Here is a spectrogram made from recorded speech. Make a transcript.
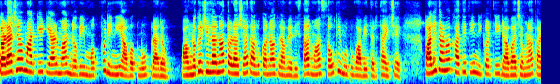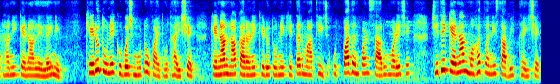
તળાજા માર્કેટ યાર્ડમાં નવી મગફળીની આવકનો પ્રારંભ. ભાવનગર જિલ્લાના તળાજા તાલુકાના ગ્રામ્ય વિસ્તારમાં સૌથી મોટું વાવેતર થાય છે. પાલીતાણા ખાતેથી નીકળતી ડાબા જમણા કાંઠાની કેનાલને લઈને ખેડૂતોને ખૂબ જ મોટો ફાયદો થાય છે. કેનાલના કારણે ખેડૂતોને ખેતરમાંથી જ ઉત્પાદન પણ સારું મળે છે, જેથી કેનાલ મહત્ત્વની સાબિત થઈ છે.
